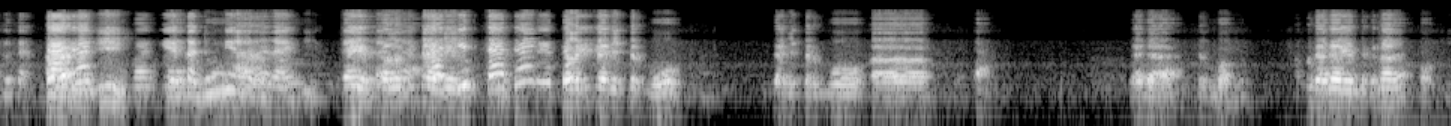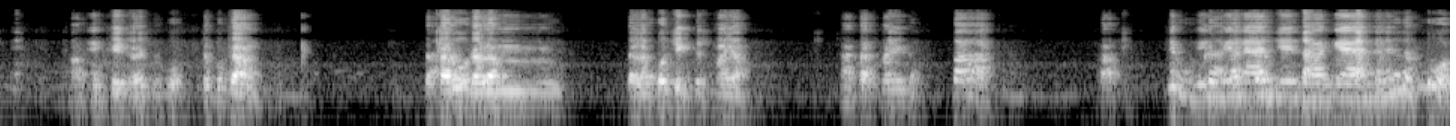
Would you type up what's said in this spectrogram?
itu tak. Najis. Bagian kat dunia. Okay, kalau kita ada Najis dia kalau kita ada serbuk, kita ada serbuk uh, dada, serbuk apa dada yang terkenal? Ah, Bukit ada serbuk. Kita pegang, kita taruh dalam dalam kocik kita semayang. Sah tak semayang tak? Sah. Sah. Dia bukan najis bagian. Kena sebut.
